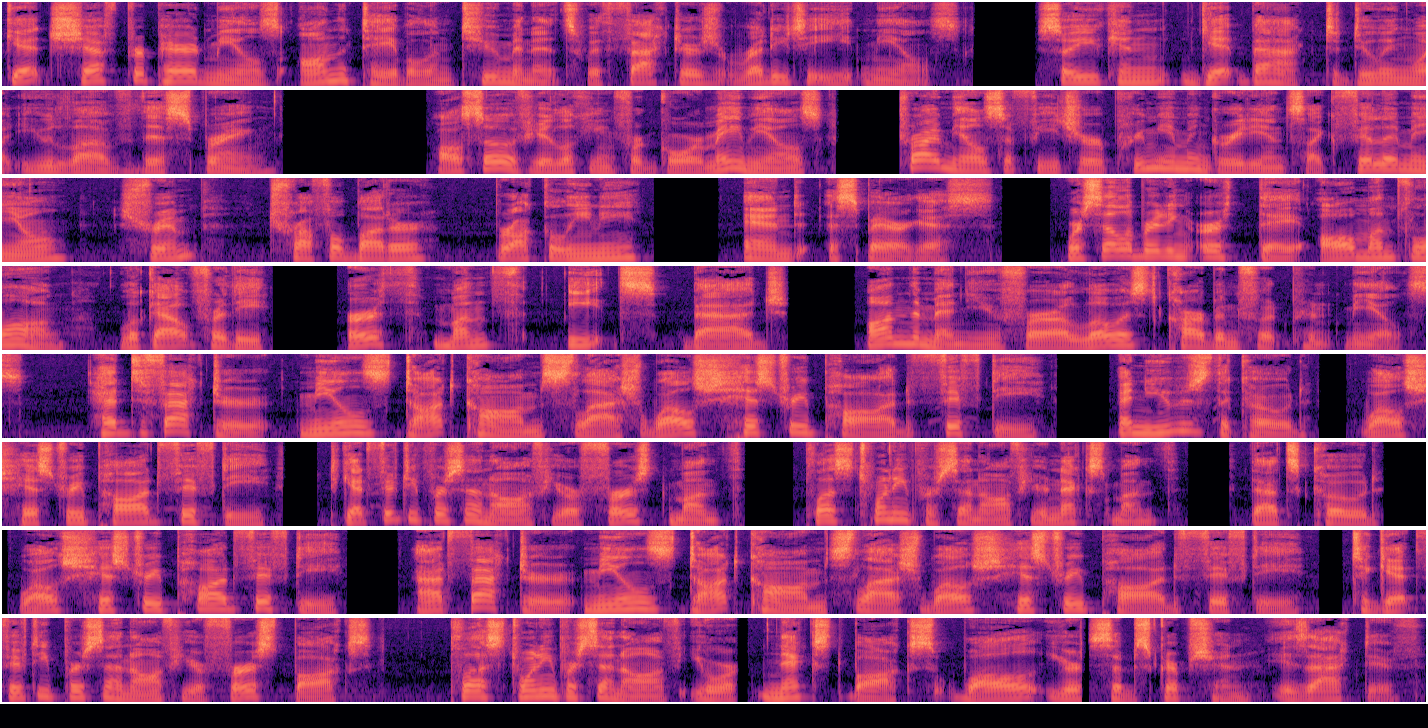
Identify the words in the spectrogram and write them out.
Get chef prepared meals on the table in two minutes with Factor's ready to eat meals so you can get back to doing what you love this spring. Also, if you're looking for gourmet meals, try meals that feature premium ingredients like filet mignon, shrimp, truffle butter, broccolini, and asparagus. We're celebrating Earth Day all month long. Look out for the Earth Month Eats badge on the menu for our lowest carbon footprint meals. Head to factormeals.com slash welshhistorypod50 and use the code welshhistorypod50 to get 50% off your first month plus 20% off your next month. That's code welshhistorypod50 at factormeals.com slash welshhistorypod50 to get 50% off your first box plus 20% off your next box while your subscription is active.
